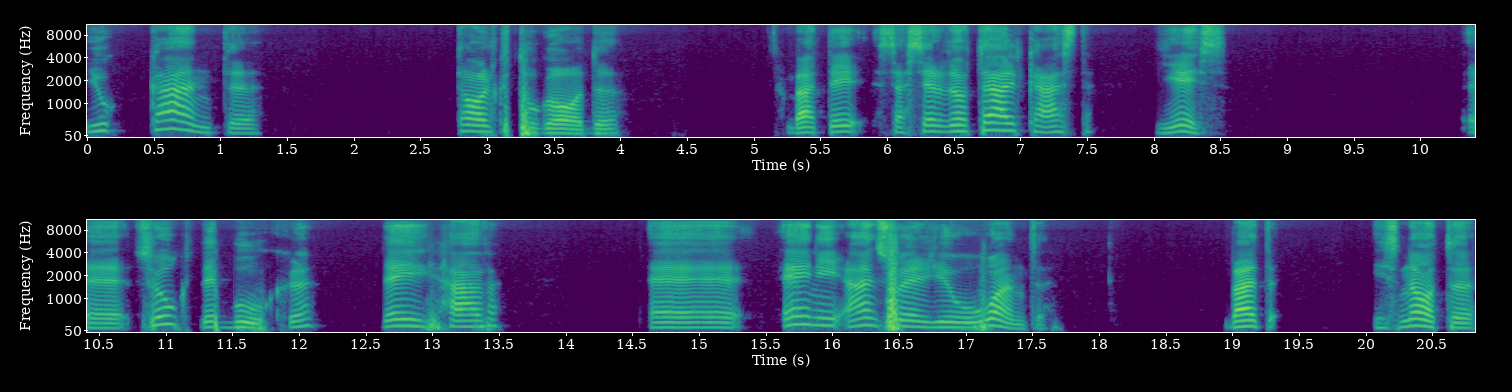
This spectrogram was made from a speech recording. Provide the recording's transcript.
You can't talk to god. But the sacerdotal caste yes uh, the book. They have uh, any answer you want. But it's not uh,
